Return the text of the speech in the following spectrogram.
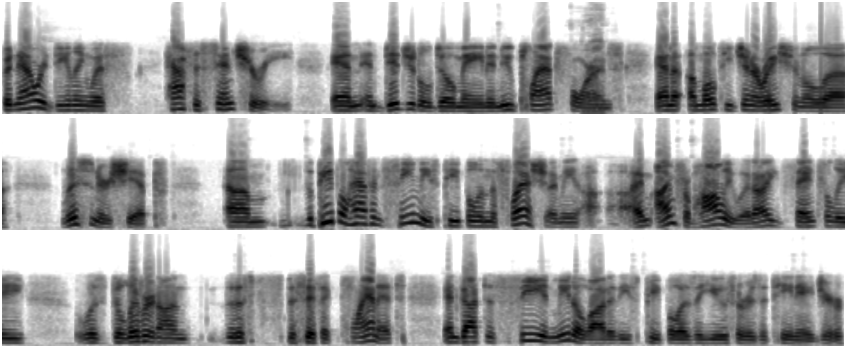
But now we're dealing with half a century and, and digital domain and new platforms and a, a multi generational uh, listenership. Um, the people haven't seen these people in the flesh. I mean, I, I'm I'm from Hollywood. I thankfully was delivered on this specific planet and got to see and meet a lot of these people as a youth or as a teenager.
